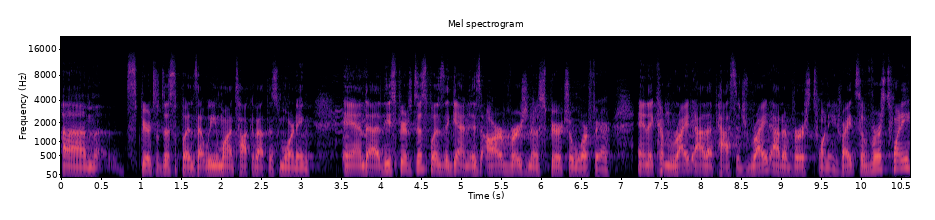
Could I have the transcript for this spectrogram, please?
um, spiritual disciplines that we want to talk about this morning. And uh, these spiritual disciplines, again, is our version of spiritual warfare. And they come right out of that passage, right out of verse 20, right? So, verse 20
